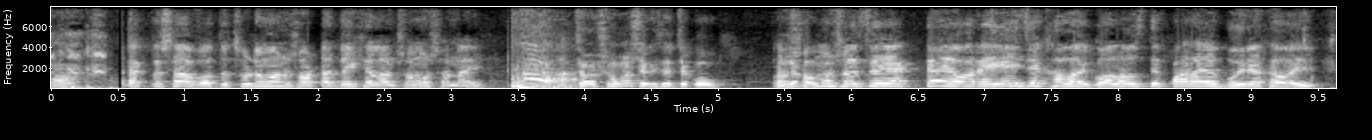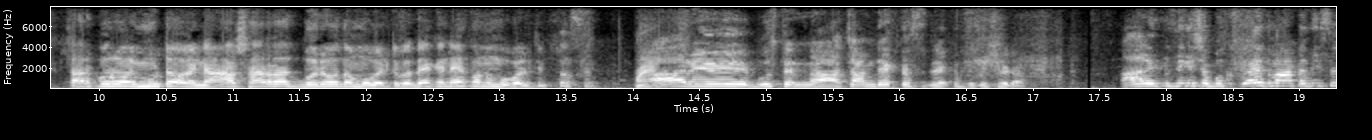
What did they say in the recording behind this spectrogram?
হ্যাঁ। ডাক্তার সাহেব অত ছোট মানুষ ওরটা দেখেলাম সমস্যা নাই। আচ্ছা ওর সমস্যা কিছু হচ্ছে কৌ সমস্যা হয়েছে একটাই ওরে এই যে খাওয়াই গলা উঠতে পাড়ায় বইরা খাওয়াই তারপরে ওই মোটা হয় না আর সারা রাত বইরে ওদা মোবাইল টিপে দেখেন এখনও মোবাইল টিপতেছে। আরে বুঝতেন না আচ্ছা আমি দেখতেছি দেখতেছি বিষয়টা। আরে তো চিকিৎসা বুঝতে তোমার আটা দিছে।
